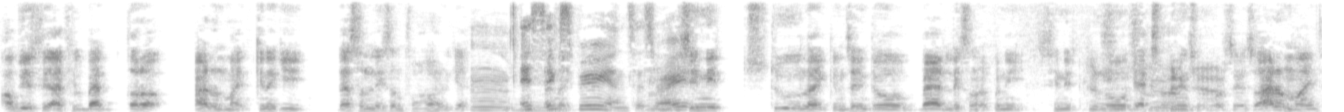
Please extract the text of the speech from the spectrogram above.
अभियसली आई फिल ब्याड तर आई डोन्ट माइन्ड किनकि that's a lesson for her क्या Mm. It's Mm. experiences, Mm. right? She needs to like हुन्छ नि त्यो ब्याड लेसनहरू पनि she need to know She needs to experience हुनुपर्छ so I don't mind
